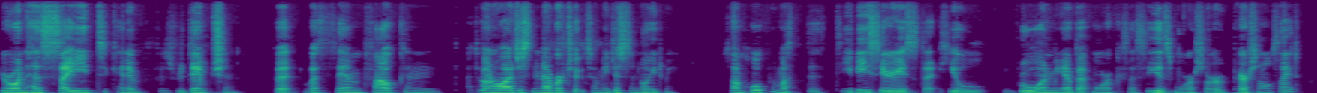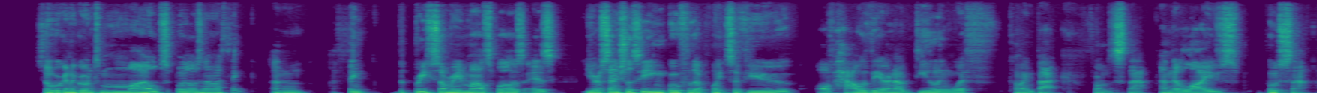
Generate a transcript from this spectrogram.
you're on his side to kind of his redemption. But with um, Falcon, I don't know. I just never took to him. He just annoyed me. So I'm hoping with the TV series that he'll grow on me a bit more because I see his more sort of personal side. So we're going to go into mild spoilers now, I think. And I think the brief summary in mild spoilers is you're essentially seeing both of their points of view of how they are now dealing with coming back from the snap and their lives post snap.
